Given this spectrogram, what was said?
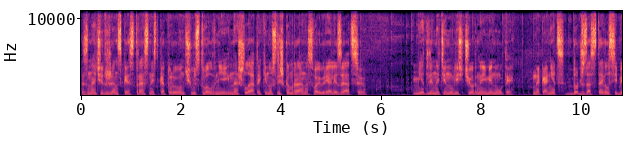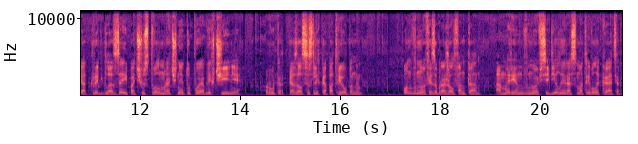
Значит, женская страстность, которую он чувствовал в ней, нашла таки, но слишком рано свою реализацию. Медленно тянулись черные минуты. Наконец, Додж заставил себя открыть глаза и почувствовал мрачное тупое облегчение. Руперт казался слегка потрепанным. Он вновь изображал фонтан, а Мэриан вновь сидела и рассматривала катер.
